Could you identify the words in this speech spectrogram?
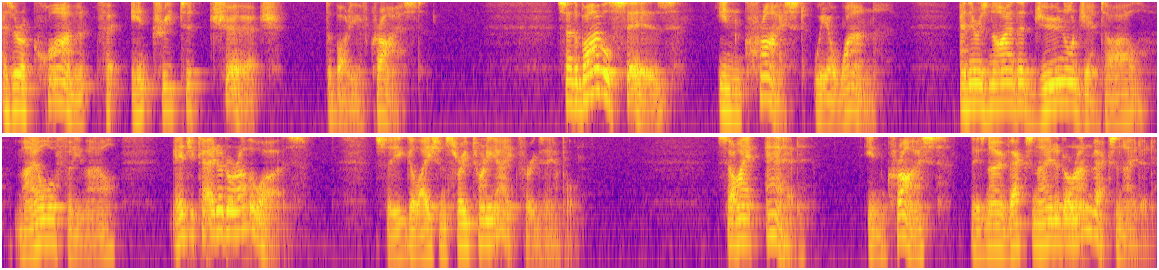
as a requirement for entry to church, the body of Christ. So the Bible says, In Christ we are one, and there is neither Jew nor Gentile, male or female, educated or otherwise. See Galatians 3:28 for example. So I add, in Christ there's no vaccinated or unvaccinated.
